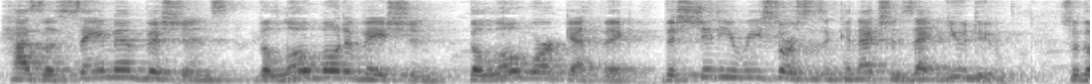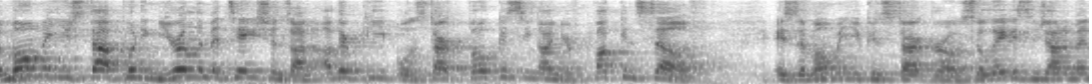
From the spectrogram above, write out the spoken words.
has the same ambitions, the low motivation, the low work ethic, the shitty resources and connections that you do. So the moment you stop putting your limitations on other people and start focusing on your fucking self is the moment you can start growing. So ladies and gentlemen,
